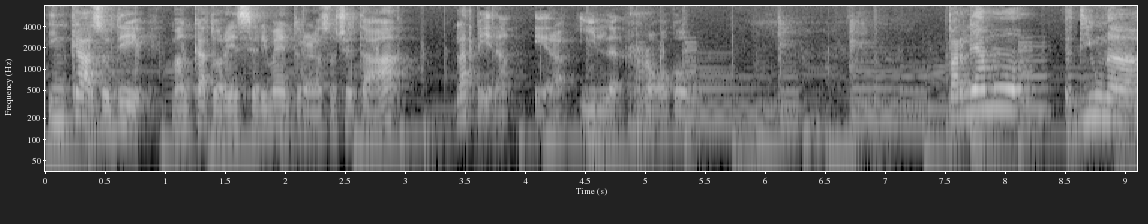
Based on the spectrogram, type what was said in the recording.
In caso di mancato reinserimento nella società, la pena era il rogo. Parliamo di una,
